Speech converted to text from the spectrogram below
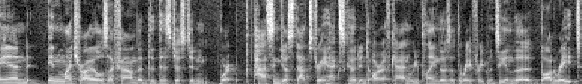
and in my trials, I found that th- this just didn't work. Passing just that straight hex code into RFCAT and replaying those at the right frequency and the baud rate.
